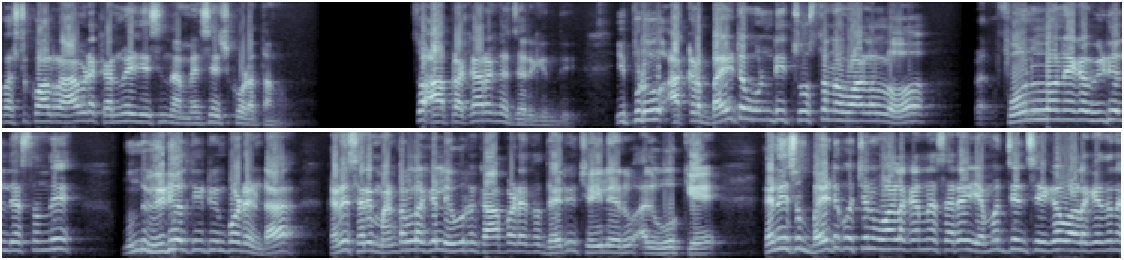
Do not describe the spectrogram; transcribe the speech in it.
ఫస్ట్ కాలర్ ఆవిడ కన్వే చేసింది ఆ మెసేజ్ కూడా తను. సో ఆ ప్రకారంగా జరిగింది. ఇప్పుడు అక్కడ బయట ఉండి చూస్తున్న వాళ్ళల్లో ఫోన్లోనేగా వీడియోలు తీస్తుంది. ముందు వీడియోలు తీయటం ఇంపార్టెంటా? కానీ సరే మంటల్లోకి వెళ్ళి ఎవరిని కాపాడేంత ధైర్యం చేయలేరు అది ఓకే. కనీసం బయటకు వచ్చిన వాళ్ళకన్నా సరే ఎమర్జెన్సీగా వాళ్ళకి ఏదైనా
